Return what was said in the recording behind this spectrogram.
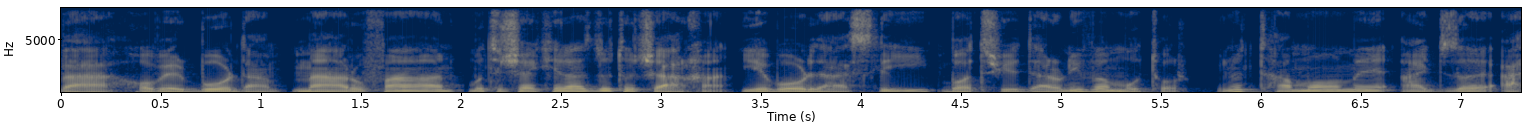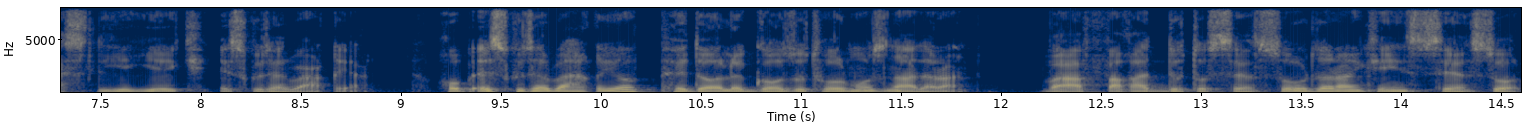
و hover هم معروفن متشکل از دو تا چرخن یه برد اصلی باتری درونی و موتور. اینو تمام اجزای اصلی یک اسکوتر برقی هن. خب اسکوتر برقی ها پدال گاز و ترمز ندارن. و فقط دو تا سنسور دارن که این سنسور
